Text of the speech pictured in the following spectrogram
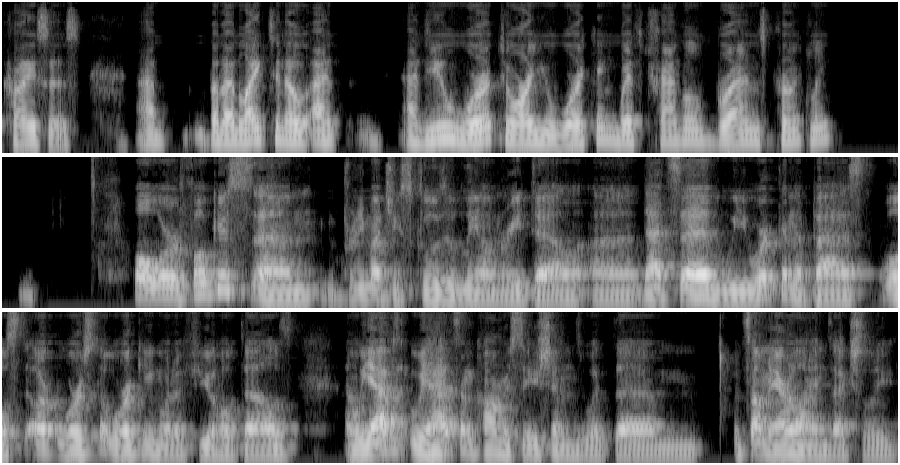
crisis. Uh, but I'd like to know, uh, have you worked or are you working with travel brands currently? Well, we're focused um, pretty much exclusively on retail. Uh, that said, we worked in the past. Well, we uh, we're still working with a few hotels, and we have we had some conversations with um, with some airlines actually,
